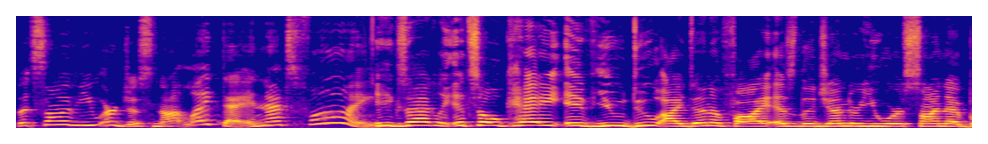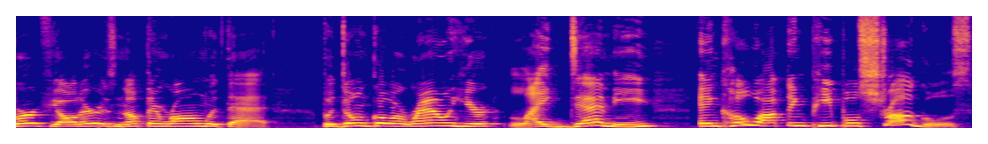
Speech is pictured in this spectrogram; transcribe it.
But some of you are just not like that, and that's fine. Exactly. It's okay if you do identify as the gender you were assigned at birth, y'all. There is nothing wrong with that. But don't go around here like Demi and co opting people's struggles.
